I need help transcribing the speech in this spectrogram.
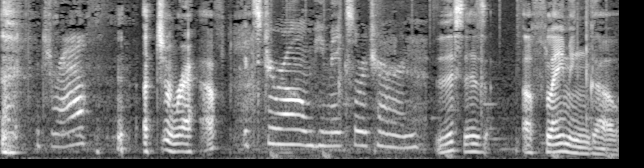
A giraffe? A giraffe? It's Jerome. He makes a return. This is a flamingo.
